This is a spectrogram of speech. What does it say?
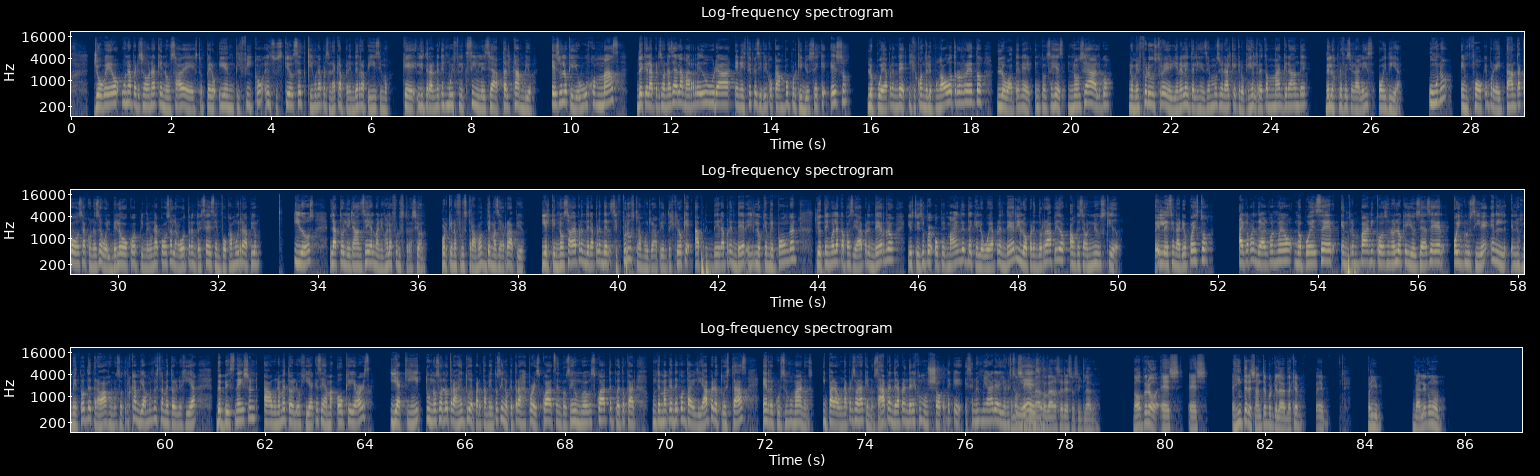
yo veo una persona que no sabe esto, pero identifico en su skill set que es una persona que aprende rapidísimo, que literalmente es muy flexible, se adapta al cambio. Eso es lo que yo busco más de que la persona sea la más redura en este específico campo, porque yo sé que eso lo puede aprender y que cuando le ponga otro reto, lo va a tener. Entonces es, no sé algo, no me frustro y viene la inteligencia emocional, que creo que es el reto más grande de los profesionales hoy día. Uno, enfoque, porque hay tanta cosa que uno se vuelve loco, primero una cosa, la otra, entonces se desenfoca muy rápido. Y dos, la tolerancia y el manejo de la frustración, porque nos frustramos demasiado rápido. Y el que no sabe aprender a aprender se frustra muy rápido. Entonces creo que aprender a aprender es lo que me pongan. Yo tengo la capacidad de aprenderlo y estoy súper open-minded de que lo voy a aprender y lo aprendo rápido, aunque sea un new skill. El escenario opuesto, hay que aprender algo nuevo, no puede ser, entro en pánico, eso no es lo que yo sé hacer, o inclusive en, el- en los métodos de trabajo. Nosotros cambiamos nuestra metodología de Business Nation a una metodología que se llama OKRs, y aquí tú no solo trabajas en tu departamento, sino que trabajas por squads. Entonces, en un nuevo squad te puede tocar un tema que es de contabilidad, pero tú estás en recursos humanos. Y para una persona que no sabe aprender a aprender es como un shock de que ese no es mi área, yo no ¿Cómo así estudié que me va a eso. tocar hacer eso? Sí, claro. No, pero es, es, es interesante porque la verdad es que eh, darle como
